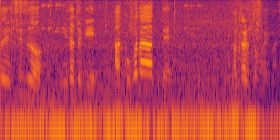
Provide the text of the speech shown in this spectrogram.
後で地図を見た時あここだって分かると思います。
